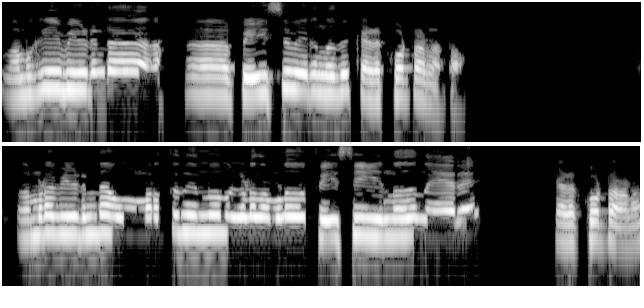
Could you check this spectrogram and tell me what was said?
നമുക്ക് ഈ വീടിന്റെ ഫേസ് വരുന്നത് കിഴക്കോട്ടാണ് കേട്ടോ നമ്മുടെ വീടിന്റെ ഉമ്മറത്ത് നിന്ന് നിങ്ങൾ നമ്മൾ ഫേസ് ചെയ്യുന്നത് നേരെ കിഴക്കോട്ടാണ്.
